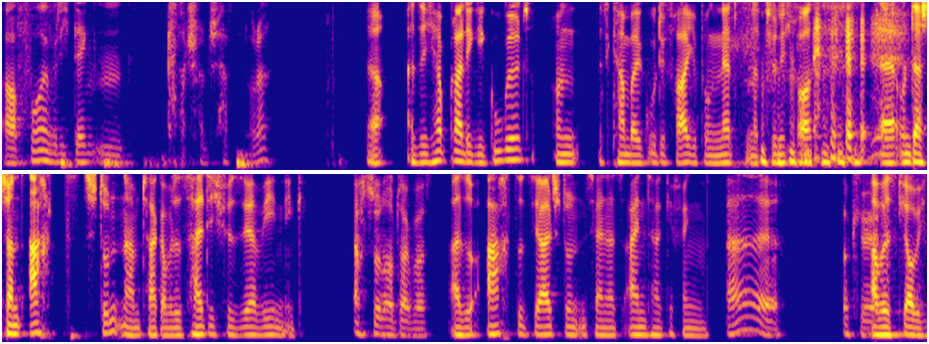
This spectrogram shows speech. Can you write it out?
Aber vorher würde ich denken, kann man schon schaffen, oder? Ja, also ich habe gerade gegoogelt und es kam bei gutefrage.net natürlich raus. äh, und da stand acht Stunden am Tag, aber das halte ich für sehr wenig. Acht Stunden am Tag was. Also acht Sozialstunden zählen als einen Tag Gefängnis. Ah. Okay. Aber das glaube ich,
